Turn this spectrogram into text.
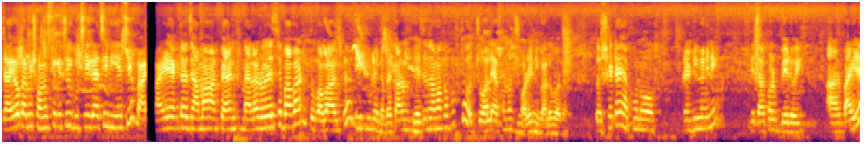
যাই হোক, আমি সমস্ত কিছুই গুছিয়ে গেছি নিয়েছি। বাই- বাইরে একটা জামা আর প্যান্ট মেলা রয়েছে বাবার, তো বাবা আসবে, দিয়ে তুলে নেবে। কারণ ভেজে জামা কাপড় তো, জলে এখনও ঝরেনি ভালোভাবে। তো সেটাই এখনও রেডি হয়নি, দিয়ে তারপর বেরোই। আর বাইরে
